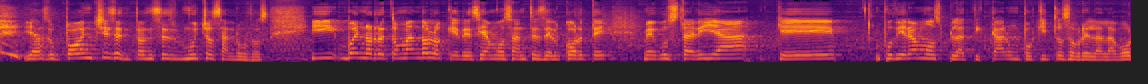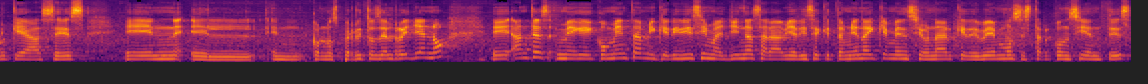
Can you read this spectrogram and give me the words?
y a su ponchis, entonces muchos saludos. Y bueno, retomando lo que decíamos antes del corte, me gustaría que pudiéramos platicar un poquito sobre la labor que haces en el, con los perritos del relleno. Eh, antes me comenta mi queridísima Gina Sarabia, dice que también hay que mencionar que debemos estar conscientes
